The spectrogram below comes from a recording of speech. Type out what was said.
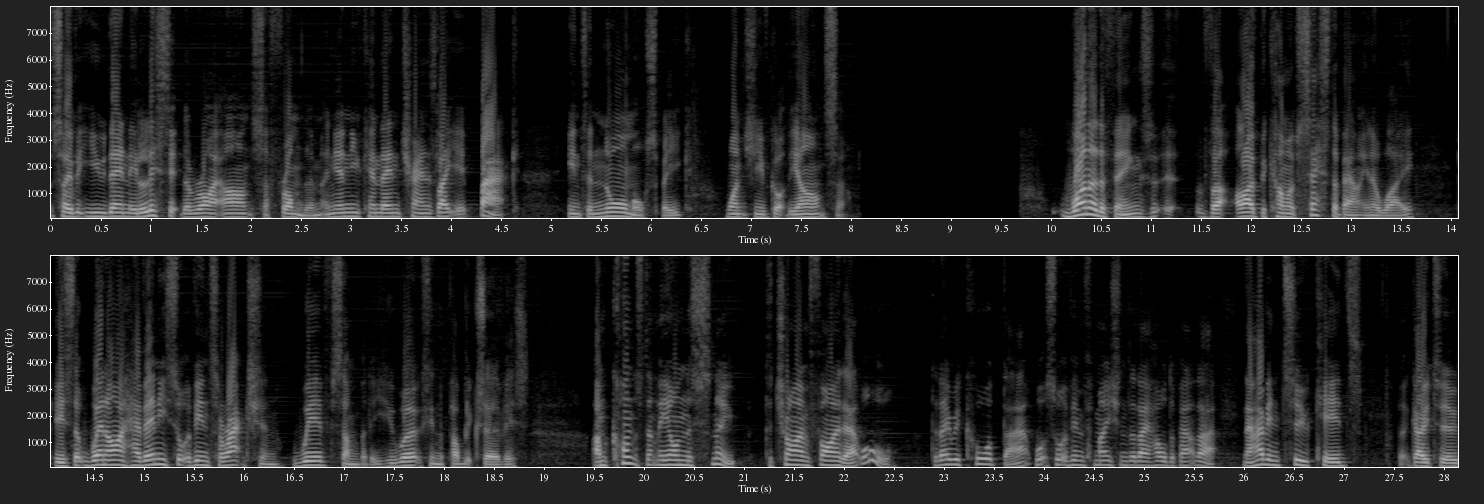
so that you then elicit the right answer from them and then you can then translate it back into normal speak once you've got the answer. One of the things uh, that I've become obsessed about in a way is that when I have any sort of interaction with somebody who works in the public service, I'm constantly on the snoop to try and find out, oh, do they record that? What sort of information do they hold about that? Now, having two kids that go to,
